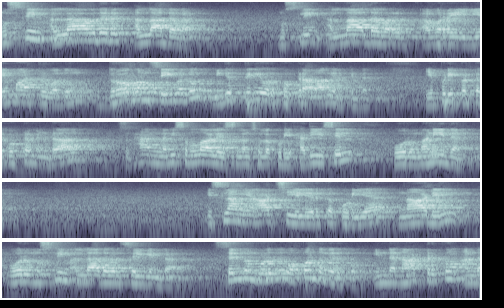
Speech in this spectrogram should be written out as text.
முஸ்லீம் அல்லாதவர் அல்லாதவர் முஸ்லீம் அல்லாதவர் அவரை ஏமாற்றுவதும் துரோகம் செய்வதும் மிகப்பெரிய ஒரு குற்றமாக இருக்கின்றது. எப்படிப்பட்ட குற்றம் என்றால் சுஹான் நபி சொல்லா அலிஸ்லாம் சொல்லக்கூடிய ஹதீஸில் ஒரு மனிதன் இஸ்லாமிய ஆட்சியில் இருக்கக்கூடிய நாடில் ஒரு முஸ்லீம் அல்லாதவர் செல்கின்றார். செல்லும் பொழுது ஒப்பந்தம் இருக்கும். இந்த நாட்டிற்கும் அந்த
